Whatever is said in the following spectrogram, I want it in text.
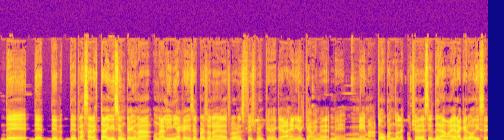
de, mm. de, de, de, trazar esta división, que hay una, una línea que dice el personaje de Florence Fishburne que le queda genial, que a mí me, me, me mató cuando le escuché decir de la manera que lo dice,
